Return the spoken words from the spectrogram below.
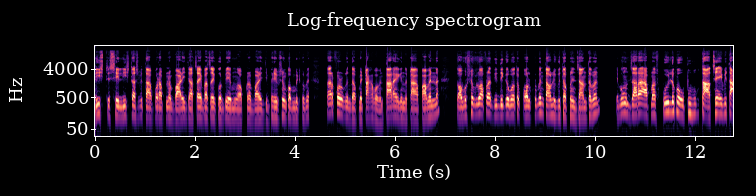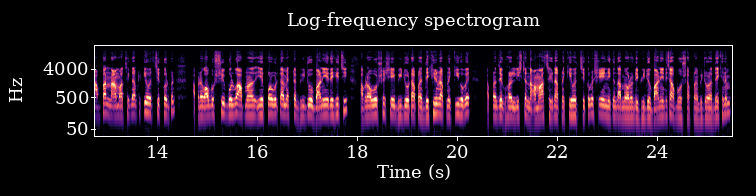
লিস্ট সেই লিস্ট আসবে, তারপর আপনার বাড়ি যাচাই বাছাই করবে এবং আপনার বাড়ির যে ভেরিফিকেশন কমপ্লিট করবে তারপর কিন্তু আপনি টাকা পাবেন। তার আগে কিন্তু টাকা পাবেন না। তো অবশ্যই বলব, আপনার দিদিকে বলতে কল করবেন, তাহলে কিন্তু আপনি জানতে পারেন এবং যারা আপনার কুড়ি লক্ষ উপভোক্তা আছে, এই ভিতরে আপনার নাম আছে কিনা, আপনি কীভাবে চেক করবেন, আপনাকে অবশ্যই বলব, আপনার এর পরবর্তী আমি একটা ভিডিও বানিয়ে রেখেছি। আপনার অবশ্যই সেই ভিডিওটা আপনার দেখে নেবেন আপনার কি হবে, আপনার যে ঘরের লিস্টে নাম আছে কিনা, আপনি কীভাবে চেক করবেন, সেই নিয়ে কিন্তু আমি অলরেডি ভিডিও বানিয়ে দিয়েছি অবশ্যই আপনার ভিডিওটা দেখে নেবেন।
